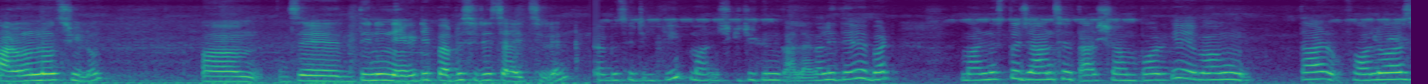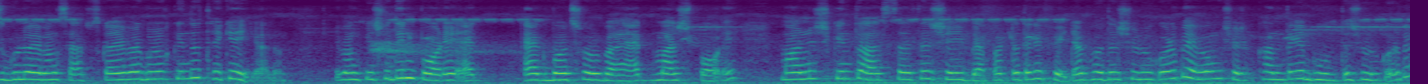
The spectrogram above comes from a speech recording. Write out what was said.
কারণও ছিল। যে তিনি নেগেটিভ পাবলিসিটি চাইছিলেন। পাবলিসিটি কি? মানুষ কিছুদিন গালাগালি দেবে বাট মানুষ তো জানছে তার সম্পর্কে এবং তার ফলোয়ার্সগুলো এবং সাবস্ক্রাইবারগুলো কিন্তু থেকেই গেল। এবং কিছুদিন পরে, এক এক বছর বা এক মাস পরে, মানুষ কিন্তু আস্তে আস্তে সেই ব্যাপারটা থেকে ফেড আপ হতে শুরু করবে এবং সেখান থেকে ভুলতে শুরু করবে।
